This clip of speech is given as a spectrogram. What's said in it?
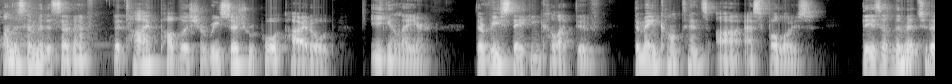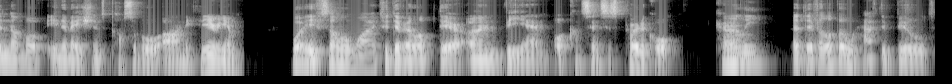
On December the 7th, the Tie published a research report titled EigenLayer, the Restaking Collective. The main contents are as follows. There is a limit to the number of innovations possible on Ethereum, what if someone wanted to develop their own VM or consensus protocol? Currently, a developer will have to build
